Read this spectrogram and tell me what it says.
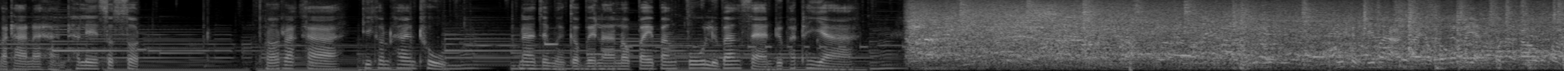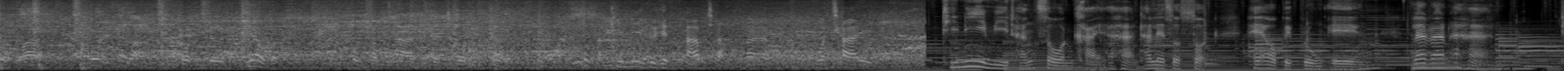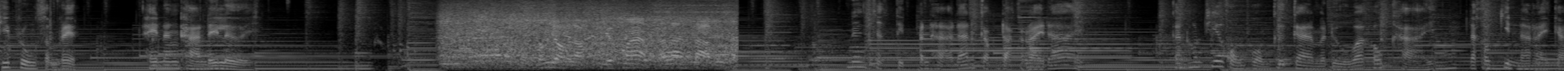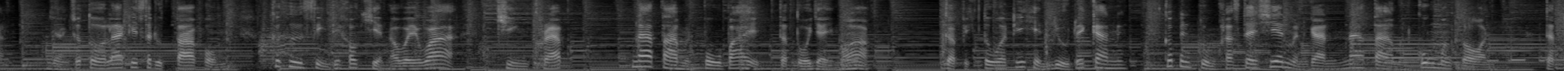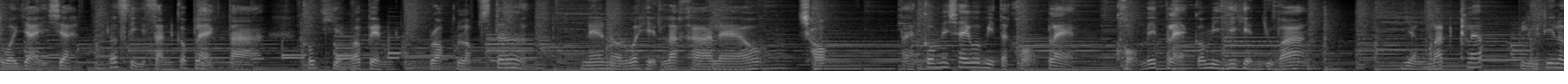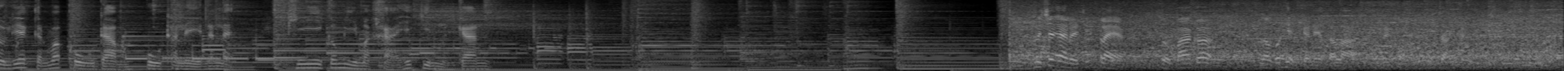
มาทานอาหารทะเลสดๆ เพราะราคาที่ค่อนข้างถูก น่าจะเหมือนกับเวลาเราไปบางปูหรือบางแสนหรือพัทยารู้สึกที่มหาชัยเขาไม่ค่อยอยากให้คนเข้าเพราะเขาบอกว่าคนเดินเที่ยวกับคนทำงานจะชนกัน ที่นี่คือเห็นภาพชัดมากว่าใช่ที่นี่มีทั้งโซนขายอาหารทะเลสดๆ ให้เอาไปปรุงเอง และร้านอาหารที่ปรุงสำเร็จให้นั่งทานได้เลย ต้องยอมรับเยอะมากแล้วร้านตาเป็นเนื่องจากติดปัญหาด้านกับดักรายได้ การท่องเที่ยวของผมคือการมาดูว่าเขาขายและเขากินอะไรกัน อย่างเจ้าตัวแรกที่สะดุดตาผม ก็คือสิ่งที่เขาเขียนเอาไว้ว่า King Crab หน้าตาเหมือนปูใบแต่ตัวใหญ่มาก กับอีกตัวที่เห็นอยู่ด้วยกัน ก็เป็นกลุ่มคลาสเตเชียนเหมือนกัน หน้าตาเหมือนกุ้งมังกร แต่ตัวใหญ่ใช่แล้วสีสันก็แปลกตา เขาเขียนว่าเป็น Rock Lobster แน่นอนว่าเห็นราคาแล้วช็อกแต่ก็ไม่ใช่ว่ามีแต่ของแปลก ของไม่แปลกก็มีให้เห็นอยู่บ้าง อย่างมัดแคลบหรือที่เราเรียกกันว่าปูดำปูทะเลนั่นแหละ ที่นี่ก็มีมาขายให้กินเหมือนกันไม่ใช่อะไรที่แปลกส่วนมากก็เราก็เห็นกันในตลาดเป็นของที่รู้จักกัน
